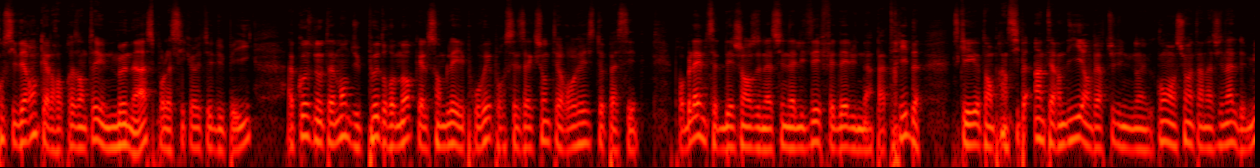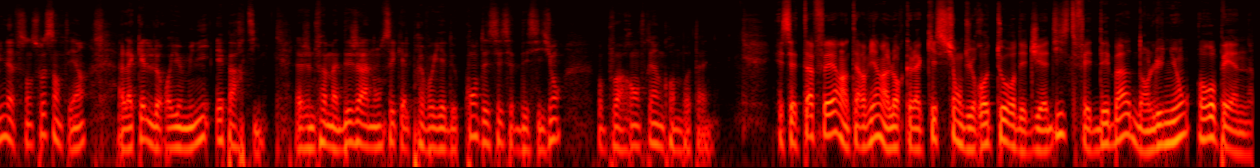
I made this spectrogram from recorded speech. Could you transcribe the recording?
considérant qu'elle représentait une menace pour la sécurité du pays, à cause notamment du peu de remords qu'elle semblait éprouver pour ses actions terroristes passées. Problème, cette déchéance de nationalité fait d'elle une apatride, ce qui est en principe interdit en vertu d'une convention internationale de 1961 à laquelle le Royaume-Uni est parti. La jeune femme a déjà annoncé qu'elle prévoyait de contester cette décision pour pouvoir rentrer en Grande-Bretagne. Et cette affaire intervient alors que la question du retour des djihadistes fait débat dans l'Union européenne.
